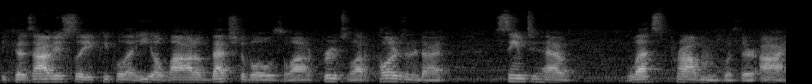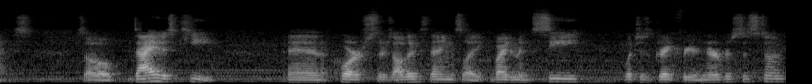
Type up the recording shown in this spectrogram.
Because obviously, people that eat a lot of vegetables, a lot of fruits, a lot of colors in their diet, seem to have less problems with their eyes. So, diet is key. And of course, there's other things like vitamin C, which is great for your nervous system.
